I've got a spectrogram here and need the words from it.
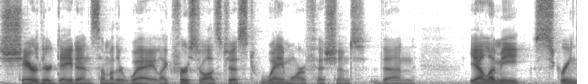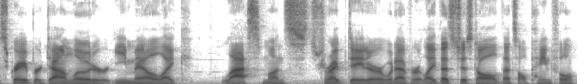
share their data in some other way. Like first of all, it's just way more efficient than yeah, let me screen scrape or download or email like last month's Stripe data or whatever. Like that's just all that's all painful.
